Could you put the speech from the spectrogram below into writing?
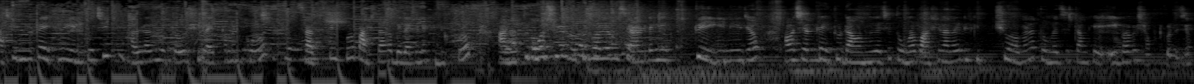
আজকে ভিডিওটা এখানে এন্ড করছি। ভালো লাগলে অবশ্যই লাইক কমেন্ট করো সাবস্ক্রাইব করো পাঁচ টাকা বেলাইকানে ক্লিক করো। আর নতুন বছরের নতুনভাবে আমার চ্যানেলটাকে একটু এগিয়ে নিয়ে যাও। আমার চ্যানেলটা একটু ডাউন হয়ে গেছে, তোমরা পাশে না থাকলে কিচ্ছু হবে না, তোমরা জাস্ট আমাকে এইভাবে সাপোর্ট করে যাও।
